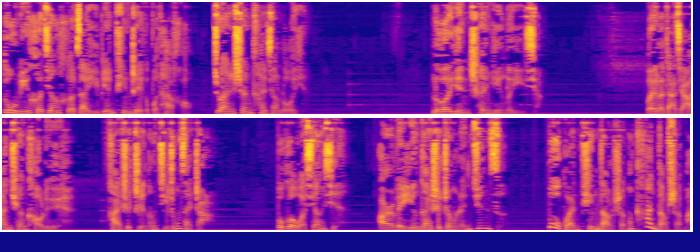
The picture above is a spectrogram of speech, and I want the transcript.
杜明和江河在一边听这个不太好，转身看向罗隐。罗隐沉吟了一下，为了大家安全考虑，还是只能集中在这儿。不过我相信，二位应该是正人君子，不管听到什么、看到什么，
